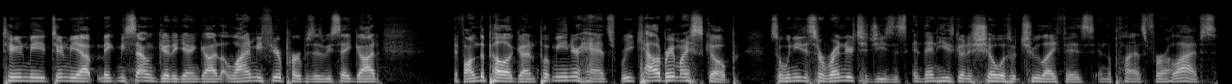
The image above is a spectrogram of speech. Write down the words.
tune me, tune me up, make me sound good again. God, align me for your purposes. We say, God, if I'm the pellet gun, put me in your hands, recalibrate my scope. So we need to surrender to Jesus, and then He's going to show us what true life is and the plans for our lives.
